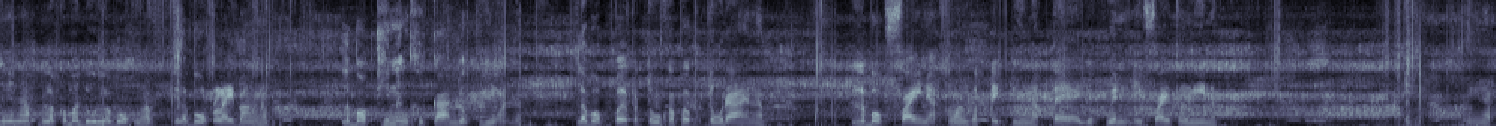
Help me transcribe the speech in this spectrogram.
นี่นะแล้วก็มาดูระบบนะระบบอะไรบ้างนะระบบที่หนึ่งคือการยกหัวนะระบบเปิดประตูก็เปิดประตูได้นะระบบไฟเนี่ยมันก็ติดอยู่นะแต่ยกเว้นไอ้ไฟตรงนี้นะนี่นะ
